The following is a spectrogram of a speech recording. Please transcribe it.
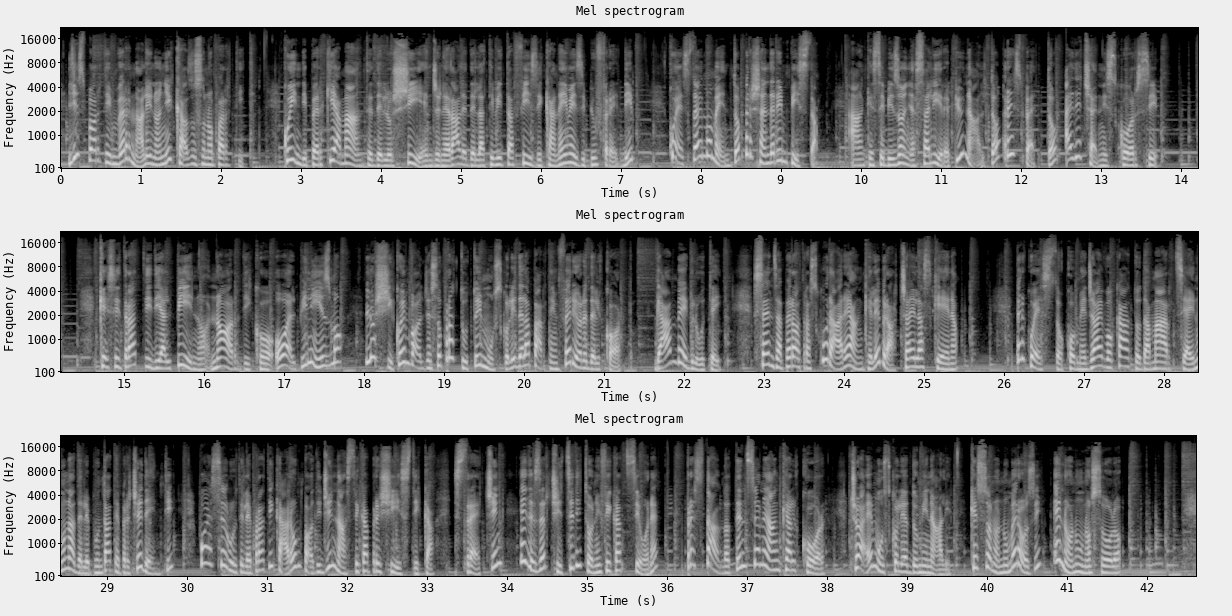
Gli sport invernali in ogni caso sono partiti, quindi per chi è amante dello sci e in generale dell'attività fisica nei mesi più freddi, questo è il momento per scendere in pista, anche se bisogna salire più in alto rispetto ai decenni scorsi. Che si tratti di alpino, nordico o alpinismo, lo sci coinvolge soprattutto i muscoli della parte inferiore del corpo, gambe e glutei, senza però trascurare anche le braccia e la schiena. Per questo, come già evocato da Marzia in una delle puntate precedenti, può essere utile praticare un po' di ginnastica prescistica, stretching ed esercizi di tonificazione, prestando attenzione anche al core, cioè ai muscoli addominali, che sono numerosi e non uno solo.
